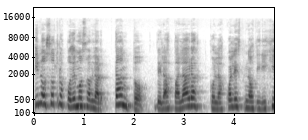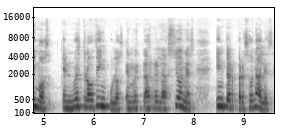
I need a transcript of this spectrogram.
Y nosotros podemos hablar tanto de las palabras con las cuales nos dirigimos en nuestros vínculos, en nuestras relaciones interpersonales,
